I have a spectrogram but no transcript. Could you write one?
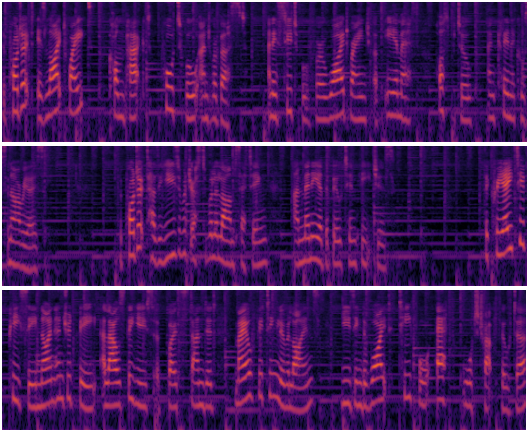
The product is lightweight, compact, portable and robust and is suitable for a wide range of EMS, hospital and clinical scenarios. The product has a user adjustable alarm setting and many other built-in features. The Creative PC 900B allows the use of both standard male fitting Luer lines using the white T4F water trap filter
